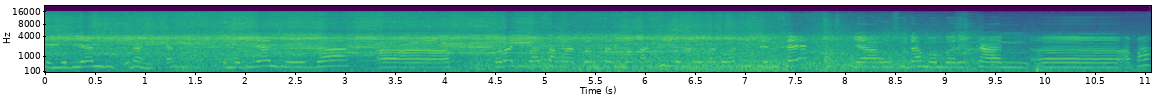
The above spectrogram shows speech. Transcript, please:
kemudian ju- udah gitu kan kemudian juga eh Nora juga sangat berterima kasih untuk Kadoaki Sensei yang sudah memberikan eh, apa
